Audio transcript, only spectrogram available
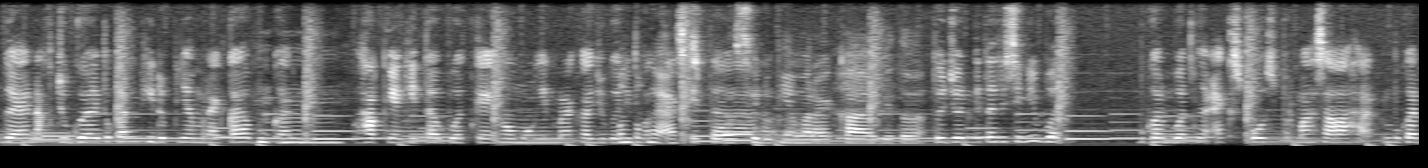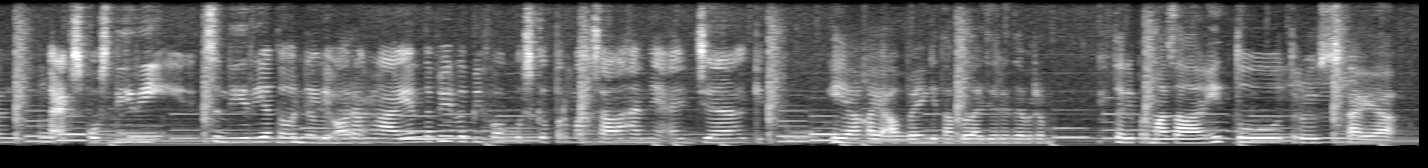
gak enak juga itu kan hidupnya mereka bukan Mm-mm. haknya kita buat kayak ngomongin mereka juga untuk nge-expose kita. hidupnya mereka gitu. tujuan kita di sini buat bukan buat nge-expose permasalahan, bukan nge-expose diri sendiri atau Bener, diri orang lain, tapi lebih fokus ke permasalahannya aja gitu. Iya kayak apa yang kita pelajari dari, dari permasalahan itu, terus kayak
